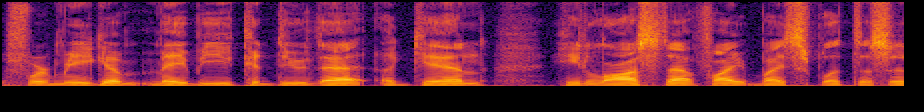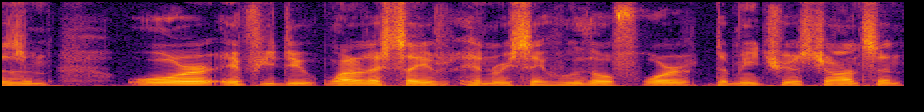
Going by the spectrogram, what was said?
Formiga. Maybe you could do that again. He lost that fight by split decision. Or if you do wanted to save Henry Cejudo for Demetrious Johnson,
